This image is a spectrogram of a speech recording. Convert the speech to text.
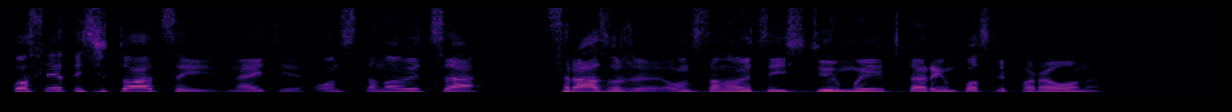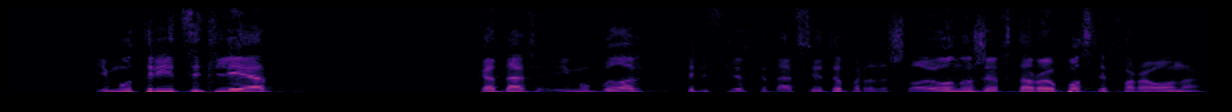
После этой ситуации, знаете, он становится сразу же он становится из тюрьмы вторым после фараона. Ему 30 лет, когда, ему было 30 лет, когда все это произошло, и он уже второй после фараона.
